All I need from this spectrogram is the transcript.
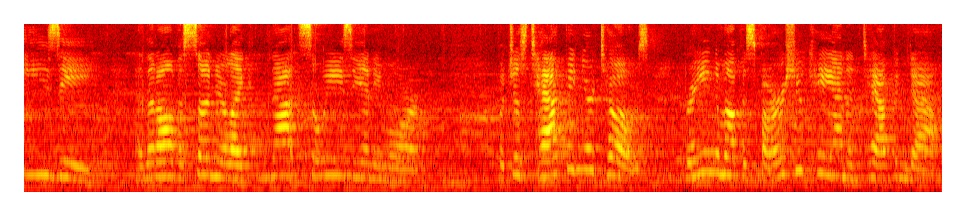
easy, and then all of a sudden you're like, not so easy anymore. But just tapping your toes, bringing them up as far as you can, and tapping down.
